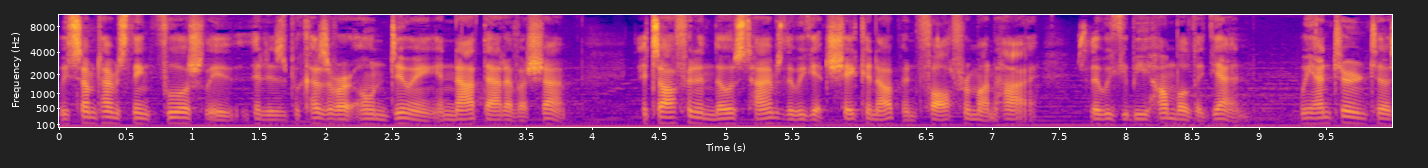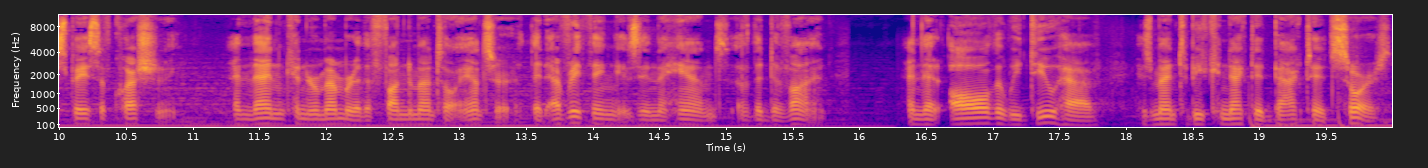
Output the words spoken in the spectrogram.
we sometimes think foolishly that it is because of our own doing and not that of Hashem. It's often in those times that we get shaken up and fall from on high, so that we can be humbled again. We enter into a space of questioning, and then can remember the fundamental answer that everything is in the hands of the divine, and that all that we do have is meant to be connected back to its source,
